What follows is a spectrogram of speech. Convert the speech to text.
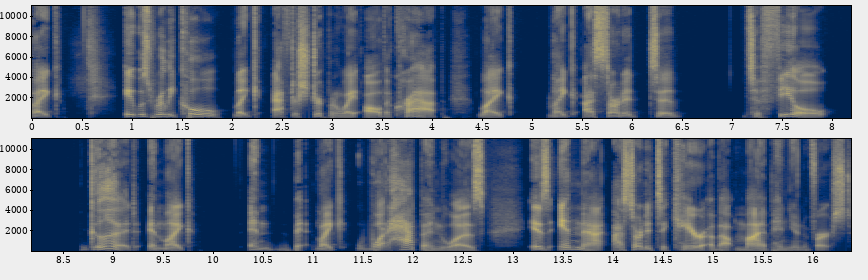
like it was really cool. Like after stripping away all the crap, like, like I started to, to feel good and like, and like what happened was, is in that I started to care about my opinion first.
